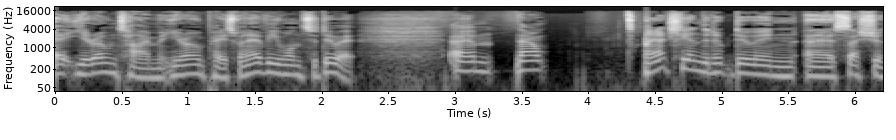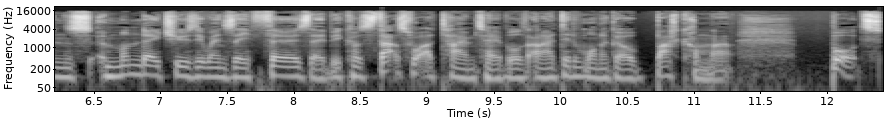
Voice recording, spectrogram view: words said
at your own time, at your own pace, whenever you want to do it. Um, now, I actually ended up doing uh, sessions Monday, Tuesday, Wednesday, Thursday because that's what I timetabled and I didn't want to go back on that. But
